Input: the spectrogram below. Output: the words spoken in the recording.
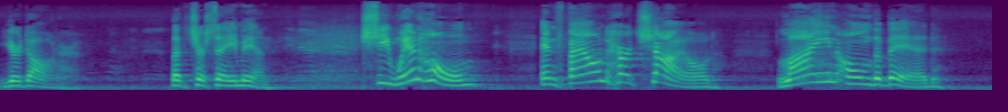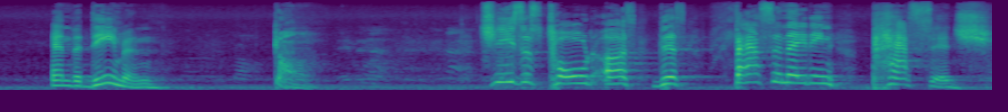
your daughter. Let the church say amen. amen. She went home and found her child lying on the bed and the demon gone. Jesus told us this fascinating passage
